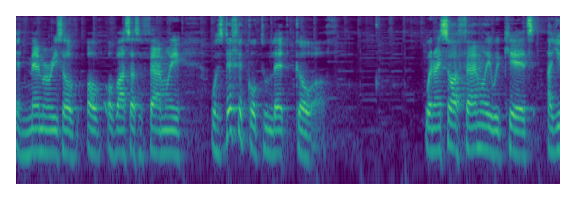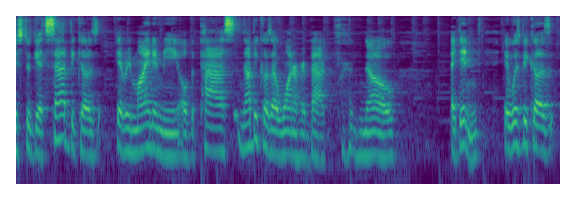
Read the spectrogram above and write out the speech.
and memories of, of, of us as a family was difficult to let go of. When I saw a family with kids, I used to get sad because it reminded me of the past, not because I wanted her back. no, I didn't. It was because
